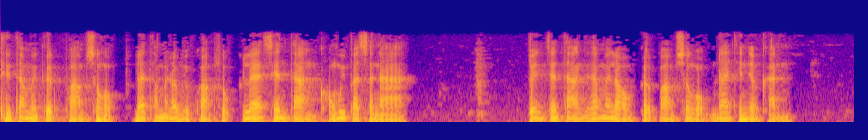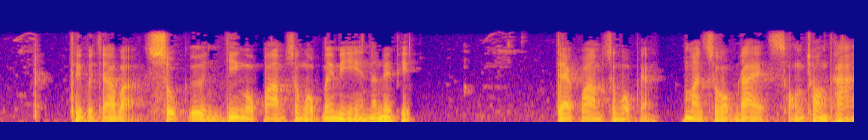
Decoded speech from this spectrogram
ที่ทำให้เกิดความสงบ และทำให้เรามีความสุข และเส้นทางของวิปัสสนา เป็นเส้นทางที่ทำให้เราเกิดความสงบได้เช่นเดียวกัน ที่พระเจ้าว่าสุขอื่นยิ่งกว่าความสงบไม่มีนั่นไม่ผิด แต่ความสงบเนี่ยมันสงบได้สองช่องทาง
